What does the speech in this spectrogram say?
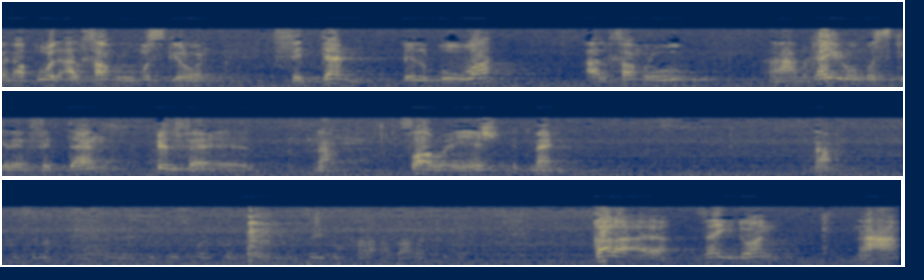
فنقول الخمر مسكر في الدم. بالقوة الخمر نعم غير مسكر في الدم بالفعل. نعم. صاروا إيش؟ اثمان نعم. قرأ زيد نعم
